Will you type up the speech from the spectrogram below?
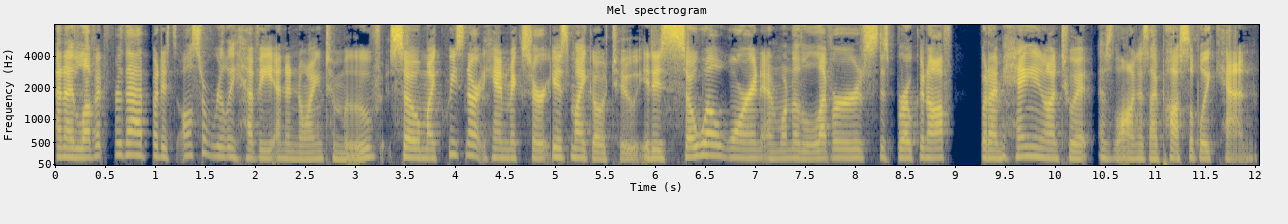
And I love it for that, but it's also really heavy and annoying to move. So my Cuisinart hand mixer is my go-to. It is so well worn and one of the levers is broken off, but I'm hanging on to it as long as I possibly can.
